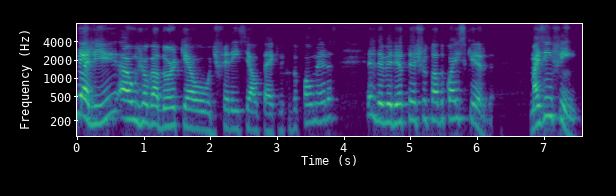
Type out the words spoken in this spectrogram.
E ali é um jogador que é o diferencial técnico do Palmeiras, ele deveria ter chutado com a esquerda. Mas enfim.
